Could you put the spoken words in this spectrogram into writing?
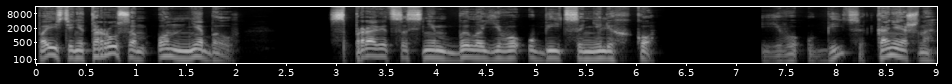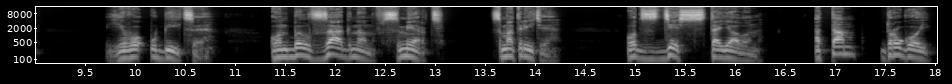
Поистине трусом он не был. Справиться с ним было его убийце нелегко. Его убийца? Конечно, его убийца. Он был загнан в смерть. Смотрите, вот здесь стоял он, а там другой.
